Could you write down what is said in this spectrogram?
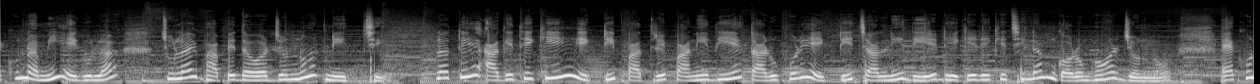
এখন আমি এগুলা চুলায় ভাপে দেওয়ার জন্য নিচ্ছি। চুলাতে আগে থেকেই একটি পাত্রে পানি দিয়ে তার উপরে একটি চালনি দিয়ে ঢেকে রেখেছিলাম গরম হওয়ার জন্য। এখন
